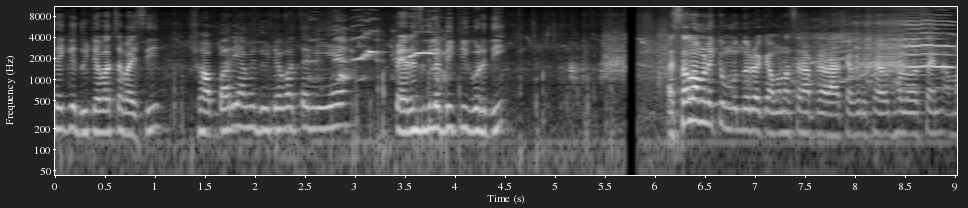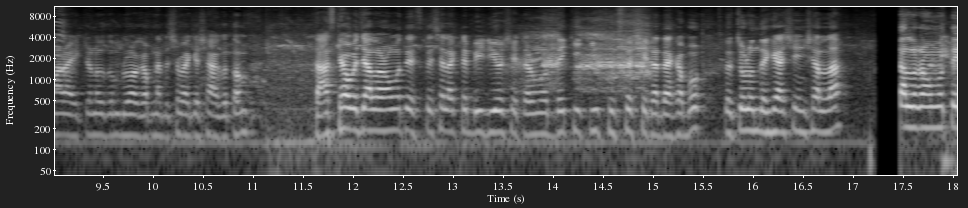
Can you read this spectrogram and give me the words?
থেকে দুইটা বাচ্চা পাইছি। সববারই আমি দুইটা বাচ্চা নিয়ে প্যারেন্টসগুলো বিক্রি করে দিই। আসসালামু আলাইকুম বন্ধুরা, কেমন আছেন আপনারা? আশা করি সবাই ভালো আছেন। আমার একটা নতুন ব্লগ আপনাদের সবাইকে স্বাগতম। তো আজকে হবে জালানোর মতো স্পেশাল একটা ভিডিও সেটার মধ্যে কি কি ফুটছে সেটা দেখাবো। তো চলুন দেখে আসি ইনশাল্লাহ আল্লাহর রহমতে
